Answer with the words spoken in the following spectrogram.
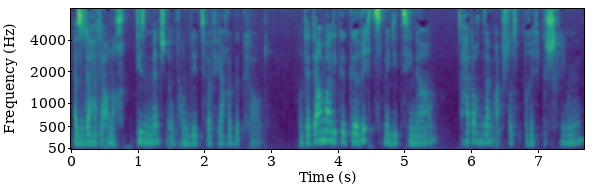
Also da hat er auch noch diesem Menschen im Grunde die zwölf Jahre geklaut. Und der damalige Gerichtsmediziner hat auch in seinem Abschlussbericht geschrieben,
